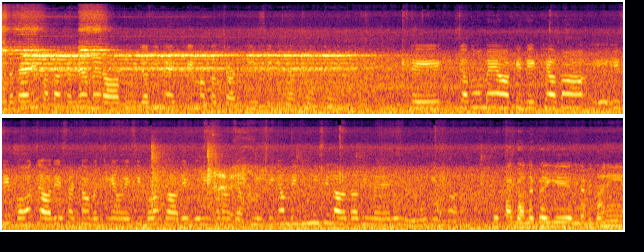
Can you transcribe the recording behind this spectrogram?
ਦੁਪਹਿਰੇ ਪਤਾ ਚੱਲਿਆ ਮੈਂ ਰਾਤ ਨੂੰ ਜਦ ਹੀ ਮੈਂ ਇੱਥੇ ਮਤਲਬ ਚੜ ਗਈ ਸੀਗੀ ਮੈਂ ਸੋਚੇ ਤੇ ਜਦੋਂ ਮੈਂ ਆ ਕੇ ਦੇਖਿਆ ਤਾਂ ਇਹ- ਇਹਦੇ ਬਹੁਤ ਜ਼ਿਆਦਾ ਸੱਟਾਂ ਵੱਜੀਆਂ ਹੋਈ ਸੀ ਬਹੁਤ ਜ਼ਿਆਦਾ ਬੁਰੀ ਤਰ੍ਹਾਂ ਜ਼ਖਮੀ ਸੀਗਾ। ਮੈਨੂੰ ਨਹੀਂ ਸੀ ਲੱਗਦਾ ਵੀ ਮੈਂ ਇਹਨੂੰ ਮਿਲੂੰਗੀ ਦੁਬਾਰਾ। ਜੇ ਆਪਾਂ ਗੱਲ ਕਰੀਏ ਲੱਗਦਾ ਨਹੀਂ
